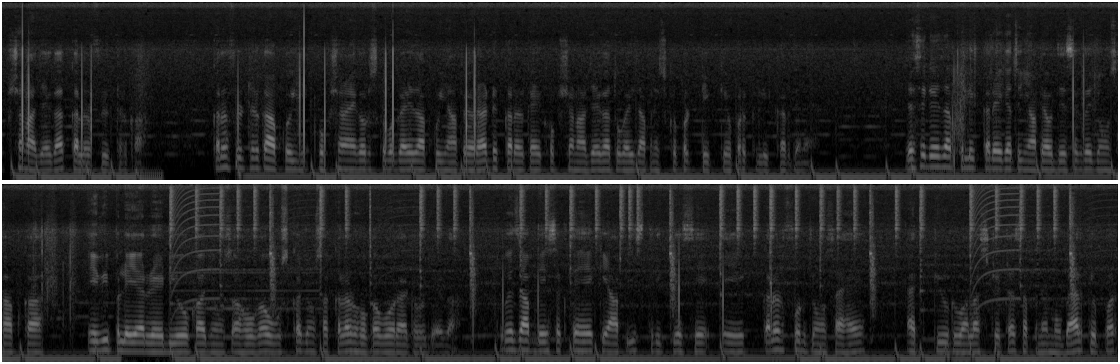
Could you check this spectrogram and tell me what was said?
ऑप्शन आ जाएगा कलर फ़िल्टर का। कलर फ़िल्टर का आपको ऑप्शन आएगा, और उसके बाद गाइज़ आपको यहाँ पे रेड कलर का एक ऑप्शन आ जाएगा। तो गाइज़ आपने इसके ऊपर टिक के ऊपर क्लिक कर देना है। जैसे गैज़ आप क्लिक करेंगे तो यहाँ पे आप देख सकते हैं जो सा आपका ए वी प्लेयर रेडियो का जो सा होगा, उसका जो सा कलर होगा, वो रेड हो जाएगा। तो वैसे आप देख सकते हैं कि आप इस तरीके से एक कलरफुल जो सा है एटीट्यूड वाला स्टेटस अपने मोबाइल के ऊपर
